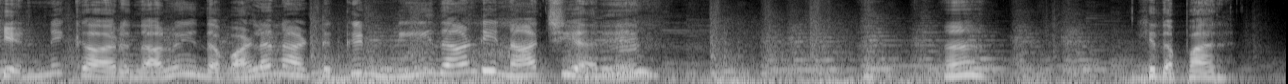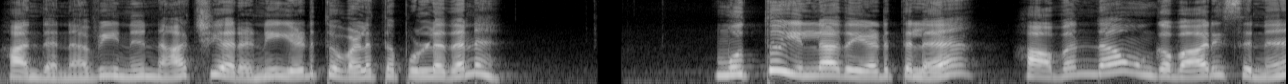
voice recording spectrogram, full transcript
என்னைக்கா இருந்தாலும் இந்த வளநாட்டுக்கு நீ தாண்டி நாச்சியாரு. ஆ, இத பாரு அந்த நவீனு நாச்சியார நீ எடுத்து வளர்த்த புள்ள தானே? முத்து இல்லாத இடத்துல அவன்தான் உங்க வாரிசுன்னு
